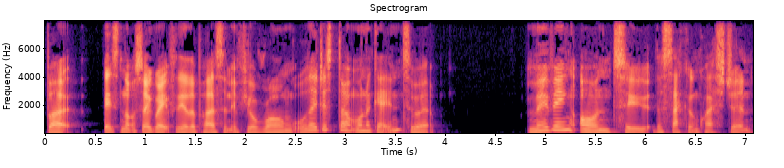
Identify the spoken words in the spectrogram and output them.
But it's not so great for the other person if you're wrong or they just don't want to get into it. Moving on to the second question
